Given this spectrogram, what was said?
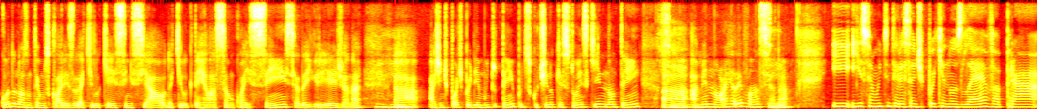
quando nós não temos clareza daquilo que é essencial, daquilo que tem relação com a essência da igreja, né? Uhum. Ah, a gente pode perder muito tempo discutindo questões que não têm ah, a menor relevância, Sim. né? E isso é muito interessante porque nos leva para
